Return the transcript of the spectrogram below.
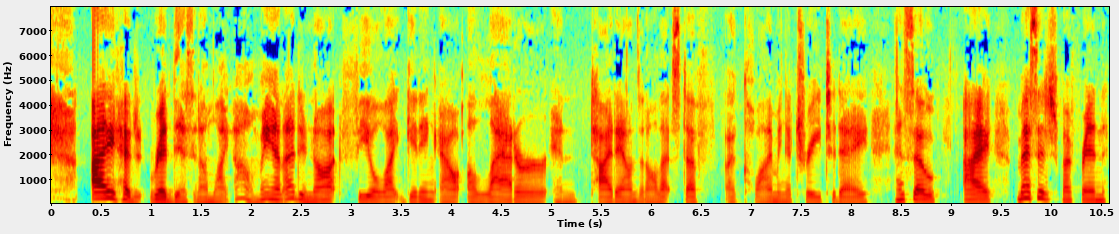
I had read this and I'm like, oh man, I do not feel like getting out a ladder and tie downs and all that stuff, uh, climbing a tree today. And so I messaged my friend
